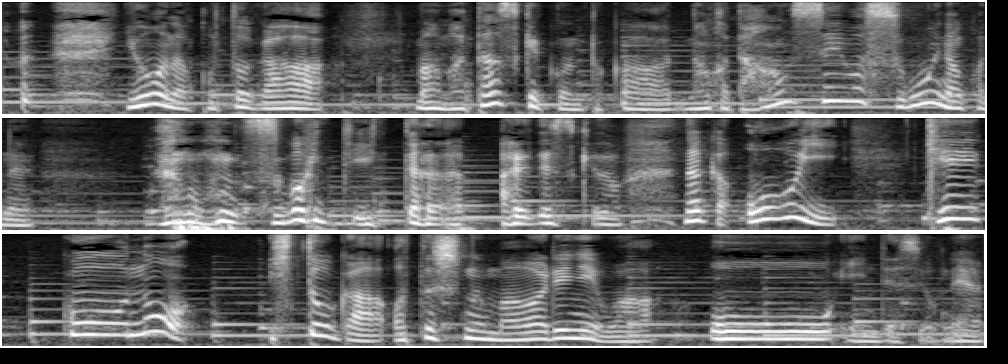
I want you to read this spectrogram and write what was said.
ようなことがまあ又助君とかなんか男性はすごいなんかね すごいって言ったらあれですけどなんか多い傾向の人が私の周りには多いんですよね。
